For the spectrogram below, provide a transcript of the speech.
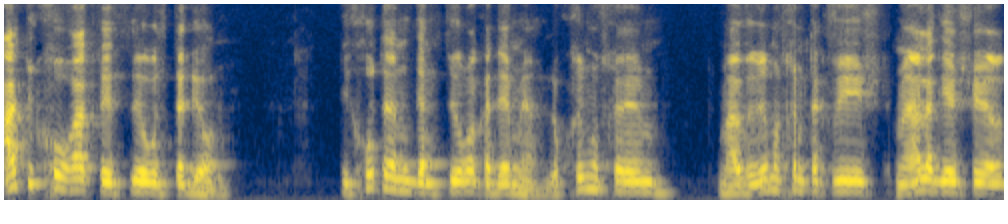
אל תיקחו רק ציור אצטדיון, תיקחו אתם גם ציור אקדמיה, לוקחים אתכם, מעבירים אתכם את הכביש, מעל הגשר,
